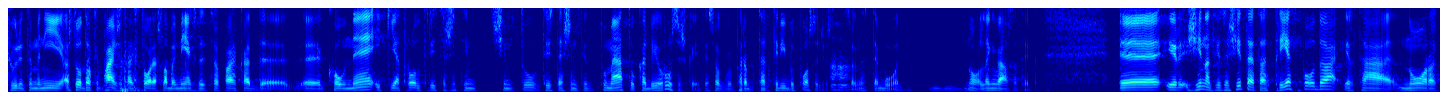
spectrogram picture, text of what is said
turint omeny, aš duodu tokį, pažiūrėjau, tą istoriją, aš labai mėgstu, tiesiog, kad e, Kaune iki, atrodo, 30, 100, 30 metų kalbėjo rusiškai, tiesiog per, tarybų posėdžius, tiesiog, nes tai buvo, nu, lengviausia taip. E, Ir žinant visą šitą, tą priespaudą ir tą norą,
